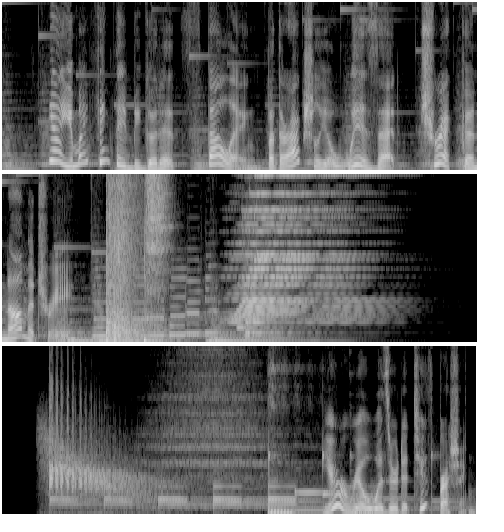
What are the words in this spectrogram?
Yeah, you might think they'd be good at spelling, but they're actually a whiz at trigonometry. You're a real wizard at toothbrushing.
